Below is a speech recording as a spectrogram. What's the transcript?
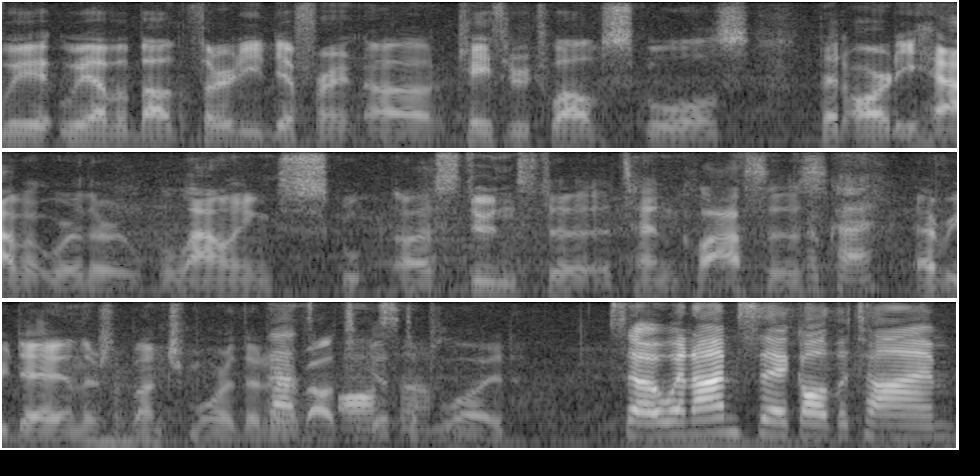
we we have about 30 different uh, K through 12 schools that already have it, where they're allowing school, uh, students to attend classes Okay. every day, and there's a bunch more that That's are about to get awesome. deployed. So when I'm sick all the time,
